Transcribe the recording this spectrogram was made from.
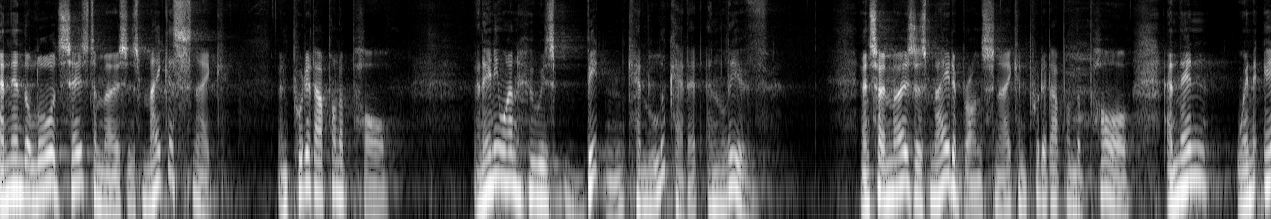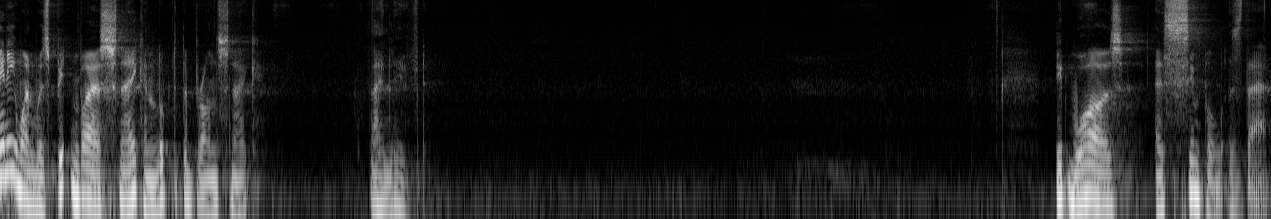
And then the Lord says to Moses, Make a snake and put it up on a pole, and anyone who is bitten can look at it and live. And so Moses made a bronze snake and put it up on the pole. And then, when anyone was bitten by a snake and looked at the bronze snake, they lived. It was as simple as that.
